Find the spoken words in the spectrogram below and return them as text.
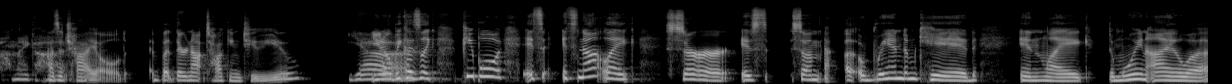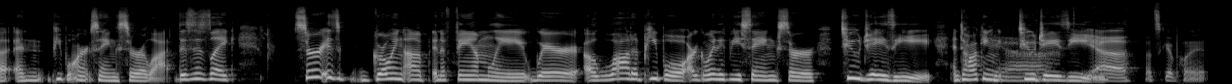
Oh my god. as a child but they're not talking to you Yeah. you know because like people it's it's not like sir is some a, a random kid in like Des Moines Iowa and people aren't saying sir a lot this is like sir is growing up in a family where a lot of people are going to be saying sir to Jay-Z and talking Yeah. to Jay-Z Yeah, that's a good point.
